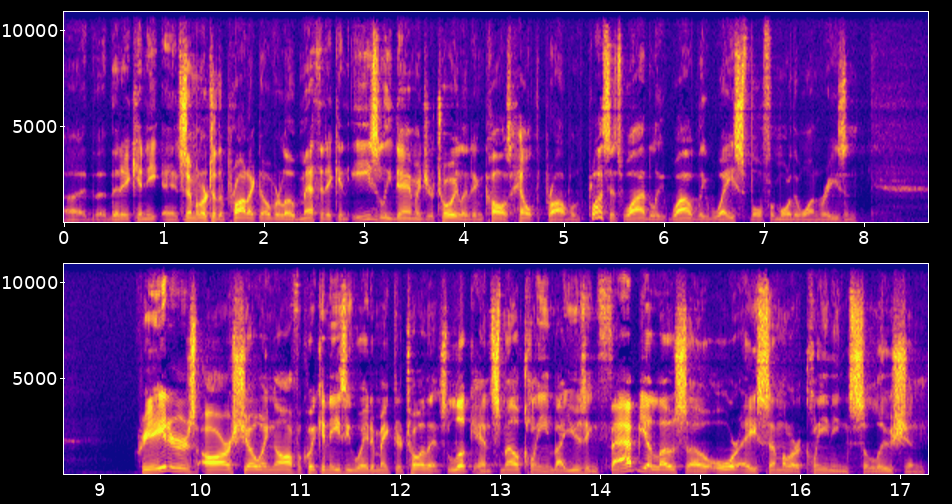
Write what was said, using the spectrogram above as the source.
uh, that it can, similar to the product overload method, it can easily damage your toilet and cause health problems. Plus, it's widely, wildly wasteful for more than one reason. Creators are showing off a quick and easy way to make their toilets look and smell clean by using Fabuloso or a similar cleaning solution.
